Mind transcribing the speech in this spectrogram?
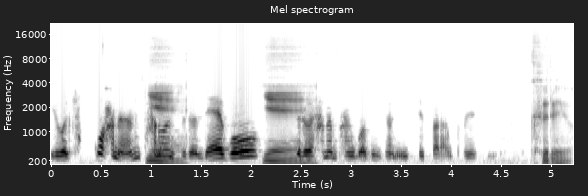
이걸 촉구하는 탄원서를 내고 예. 그를 하는 방법이 저는 있을 거라고 보여집니다. 그래요.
